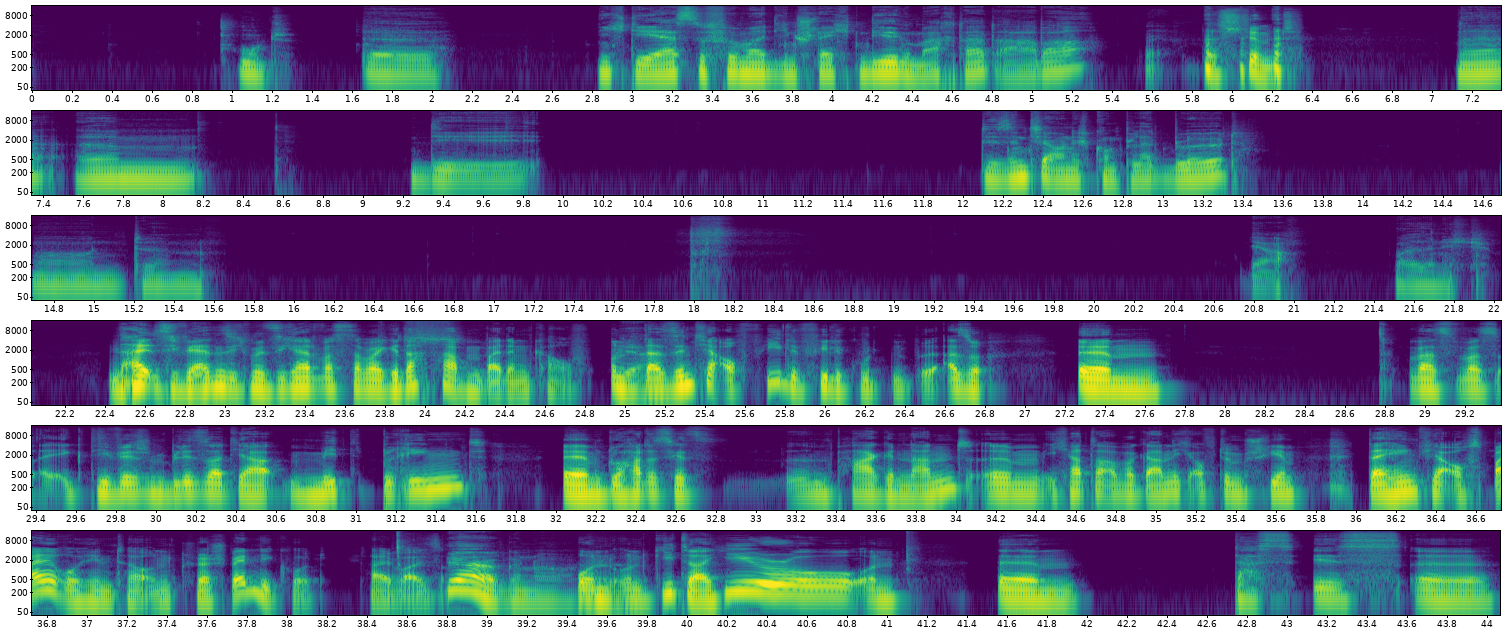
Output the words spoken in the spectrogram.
Gut. Äh, nicht die erste Firma, die einen schlechten Deal gemacht hat, aber. Das stimmt. ne, ähm, die, die sind ja auch nicht komplett blöd. Und ähm, ja, weiß ich nicht. Nein, sie werden sich mit Sicherheit was dabei gedacht haben bei dem Kauf. Und ja. da sind ja auch viele, viele guten, also ähm, was, was Activision Blizzard ja mitbringt, ähm, du hattest jetzt ein paar genannt, ähm, ich hatte aber gar nicht auf dem Schirm, da hängt ja auch Spyro hinter und Crash Bandicoot teilweise. Ja, genau. Und, ja. und Guitar Hero und ähm, das ist, äh,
